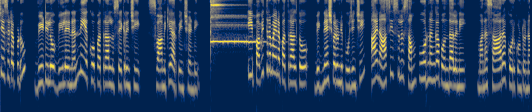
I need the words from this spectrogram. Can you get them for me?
చేసేటప్పుడు వీటిలో వీలైనన్ని ఎక్కువ పత్రాలను సేకరించి స్వామికి అర్పించండి. ఈ పవిత్రమైన పత్రాలతో విఘ్నేశ్వరుణ్ణి పూజించి ఆయన ఆశీస్సులు సంపూర్ణంగా పొందాలని మనసారా కోరుకుంటున్నాం.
